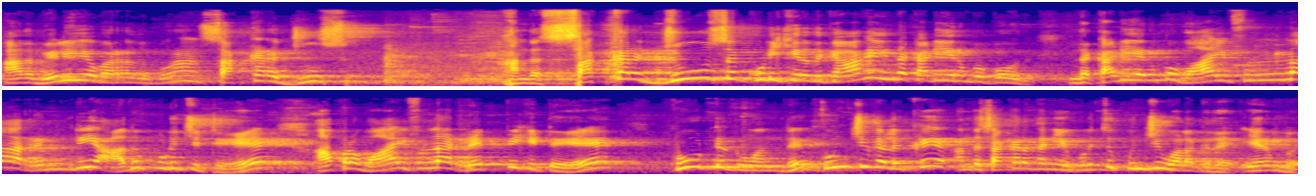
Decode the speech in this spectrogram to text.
அதை வெளியே வர்றது பூரா சர்க்கரை ஜூஸ் அந்த சர்க்கரை ஜூஸை குடிக்கிறதுக்காக இந்த கடியெறும்பு போகுது. இந்த கடியெறும்பு வாய் ஃபுல்லாக ரெம்பி அது குடிச்சிட்டு அப்புறம் வாய் ஃபுல்லாக ரெப்பிக்கிட்டு கூட்டுக்கு வந்து குஞ்சுகளுக்கு அந்த சக்கரை தண்ணியை குடித்து குஞ்சு வளர்க்குது எறும்பு.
